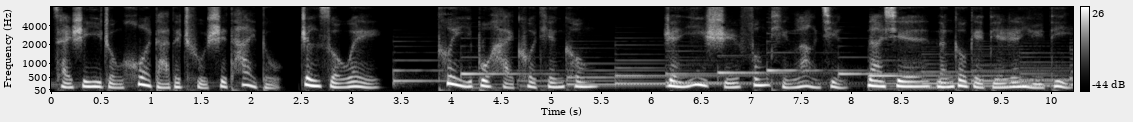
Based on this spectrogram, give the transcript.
才是一种豁达的处事态度。正所谓。退一步海阔天空，忍一时风平浪静。那些能够给别人余地、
